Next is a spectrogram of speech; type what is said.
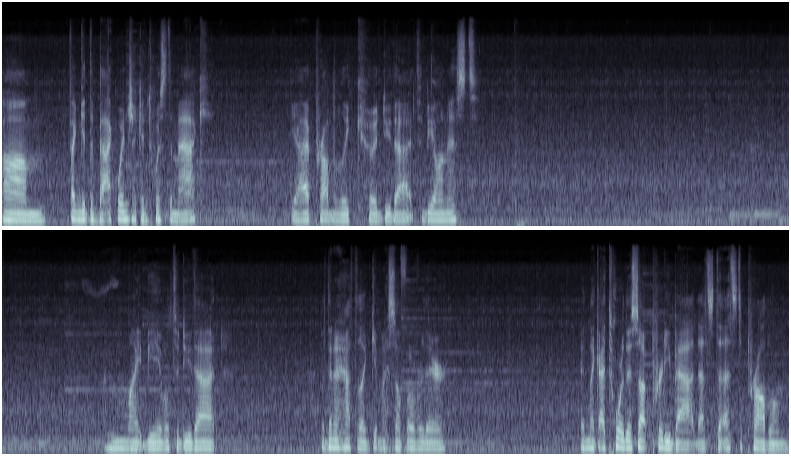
um, if I can get the back winch, I can twist the Mack. Yeah, I probably could do that to be honest. Might be able to do that. But then I have to like get myself over there. And like I tore this up pretty bad. That's the, that's the problem.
